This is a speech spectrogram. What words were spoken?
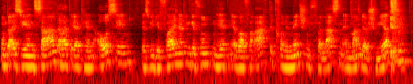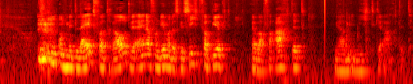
Und als wir ihn sahen, da hatte er kein Aussehen, das wir gefallen an ihm gefunden hätten. Er war verachtet, von den Menschen verlassen, ein Mann der Schmerzen und mit Leid vertraut, wie einer, von dem man das Gesicht verbirgt. Er war verachtet, wir haben ihn nicht geachtet.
